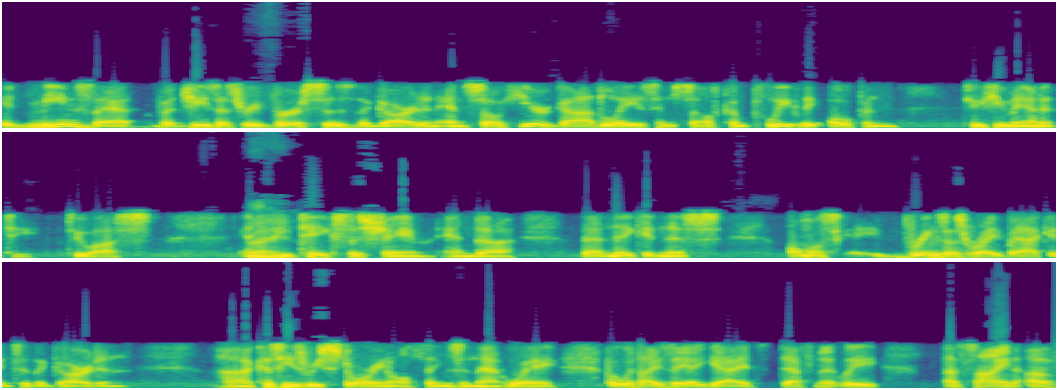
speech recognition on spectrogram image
it means that, but Jesus reverses the garden, and so here God lays himself completely open to humanity, to us, and right. he takes the shame and uh, that nakedness almost brings us right back into the garden because uh, he's restoring all things in that way. But with Isaiah, yeah, it's definitely a sign of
